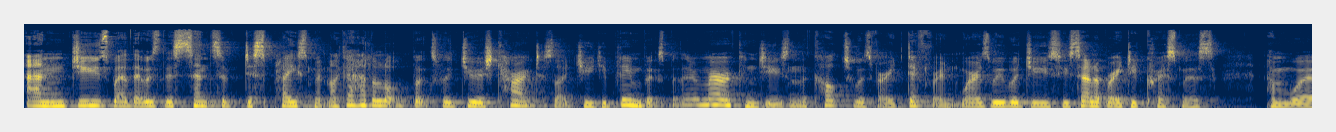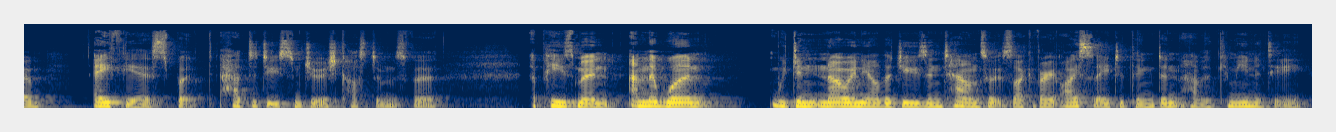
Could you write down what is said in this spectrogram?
And Jews where there was this sense of displacement. Like I had a lot of books with Jewish characters, like Judy Blume books, but they're American Jews, and the culture was very different. Whereas we were Jews who celebrated Christmas and were atheists, but had to do some Jewish customs for appeasement. And there weren't, we didn't know any other Jews in town, so it's like a very isolated thing, didn't have a community.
